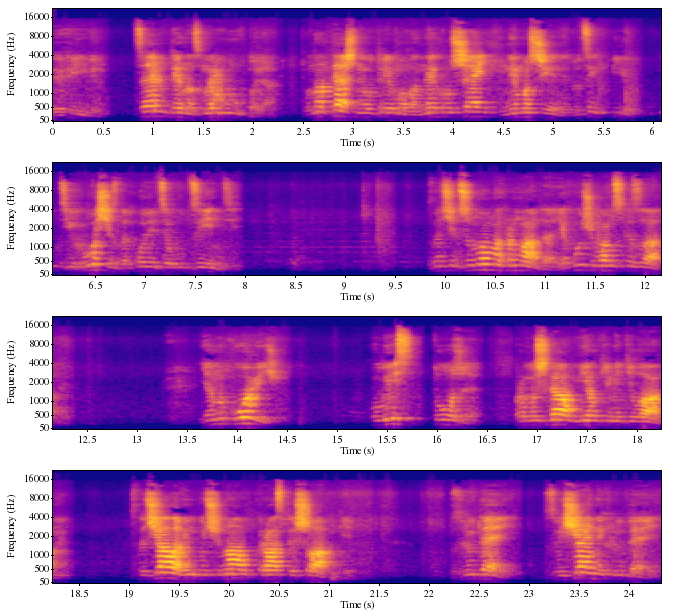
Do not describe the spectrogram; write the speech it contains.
гривень. Це людина з Маріуполя. Вона теж не отримала ні грошей, ні машини. До цих пір ці гроші знаходяться у дзинзі. Значить, шановна громада, я хочу вам сказати, Янукович колись теж промишляв мілкими ділами. Спочатку він починав красти шапки з людей, звичайних людей.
